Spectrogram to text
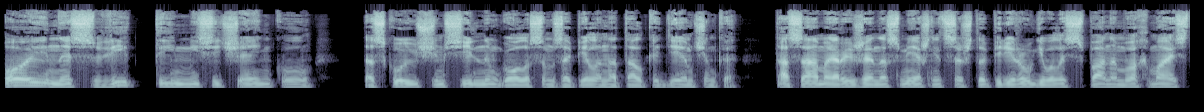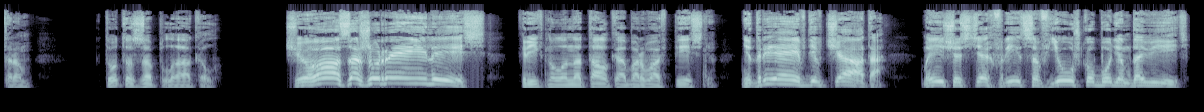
«Ой, не свит ты, Мисиченьку!» Тоскующим сильным голосом запела Наталка Демченко, та самая рыжая насмешница, что переругивалась с паном Вахмайстером. Кто-то заплакал. «Чего зажурились?» — крикнула Наталка, оборвав песню. «Не дрейф, девчата! Мы еще с тех фрицев юшку будем давить!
